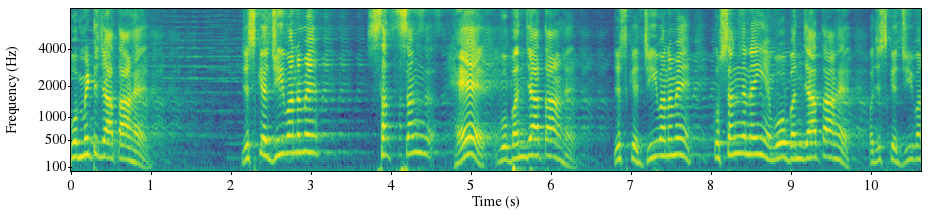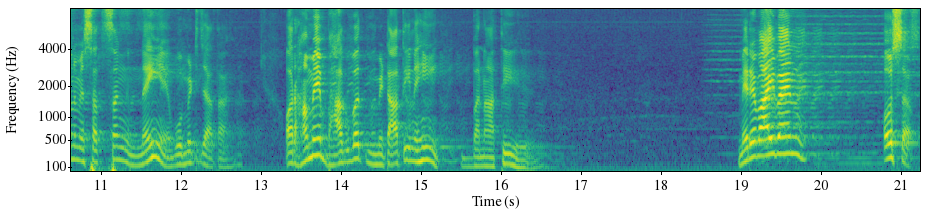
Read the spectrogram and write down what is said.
वो मिट जाता है। जिसके जीवन में सत्संग है, वो बन जाता है। जिसके जीवन में कुसंग नहीं है, वो बन जाता है। और जिसके जीवन में सत्संग नहीं है, वो मिट जाता है। और हमें भागवत मिटाती नहीं, बनाती है। मेरे भाई बहन ओ सब।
